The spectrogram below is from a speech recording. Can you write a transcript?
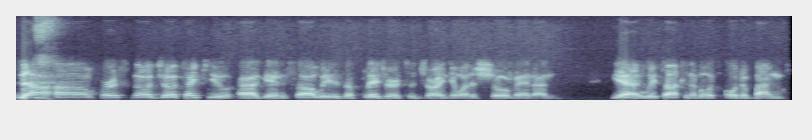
No, uh, first, no, Joe, thank you. Uh, again, it's always a pleasure to join you on the show, man. And yeah, we're talking about Outer Banks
